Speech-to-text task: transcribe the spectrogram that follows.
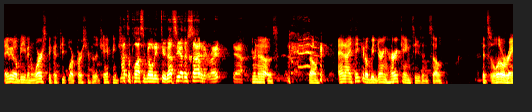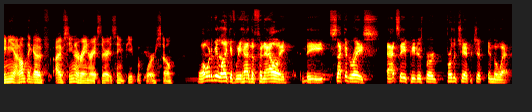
Maybe it'll be even worse because people are pushing for the championship. That's a possibility too. That's the other side of it, right? Yeah. Who knows? So, and I think it'll be during hurricane season. So, it's a little rainy. I don't think I've I've seen a rain race there at St. Pete before. So, what would it be like if we had the finale, the second race at St. Petersburg for the championship in the wet?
